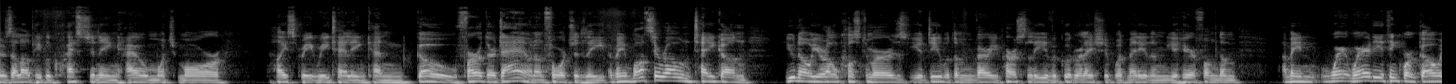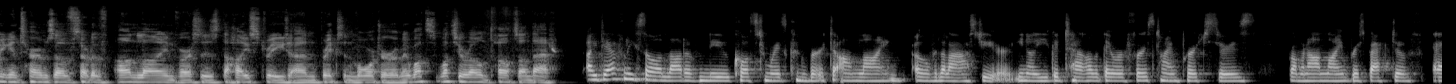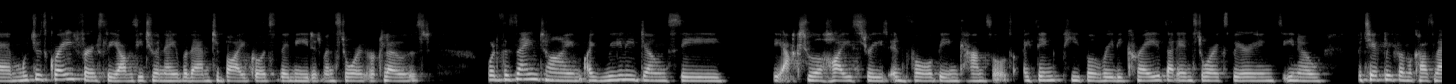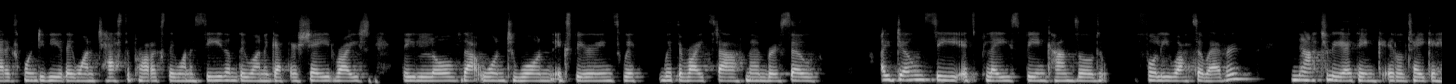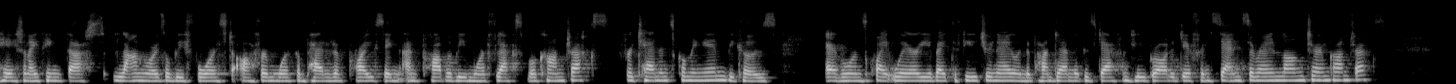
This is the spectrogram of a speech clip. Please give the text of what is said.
There's a lot of people questioning how much more high street retailing can go further down. Unfortunately, I mean, what's your own take on? you know your own customers, you deal with them very personally, you have a good relationship with many of them, you hear from them. I mean, where where do you think we're going in terms of sort of online versus the high street and bricks and mortar? I mean, what's what's your own thoughts on that? I definitely saw a lot of new customers convert to online over the last year. You know, you could tell that they were first time purchasers from an online perspective, um, which was great, firstly, obviously, to enable them to buy goods they needed when stores were closed. But at the same time, I really don't see the actual high street in full being cancelled. I think people really crave that in store experience, you know, particularly from a cosmetics point of view. They want to test the products, they want to see them, they want to get their shade right. They love that one to one experience with, with the right staff member. So I don't see its place being cancelled fully whatsoever. Naturally, I think it'll take a hit, and I think that landlords will be forced to offer more competitive pricing and probably more flexible contracts for tenants coming in because everyone's quite wary about the future now, and the pandemic has definitely brought a different sense around long term contracts.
